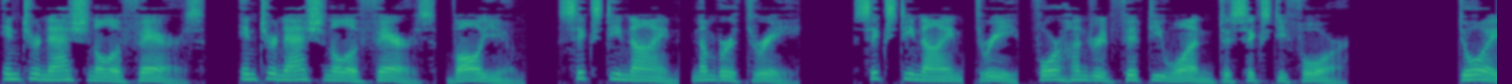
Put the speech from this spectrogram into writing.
International Affairs. International Affairs volume 69 number 3 69 3 451 to 64 doi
